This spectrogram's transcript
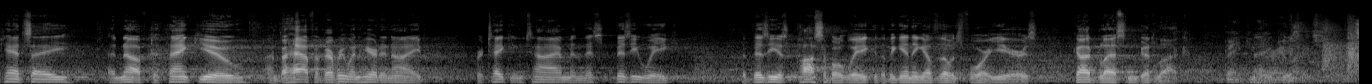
can't say enough to thank you on behalf of everyone here tonight for taking time in this busy week, the busiest possible week at the beginning of those four years. God bless and good luck. Thank you Thank very you. much.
